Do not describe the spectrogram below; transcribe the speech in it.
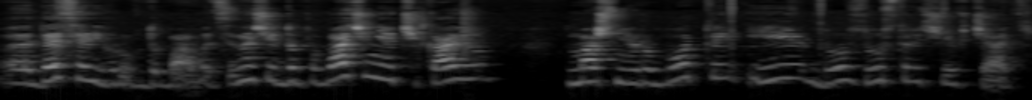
е, 10 груп додається. Значить, до побачення, чекаю домашньої роботи і до зустрічі в чаті.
